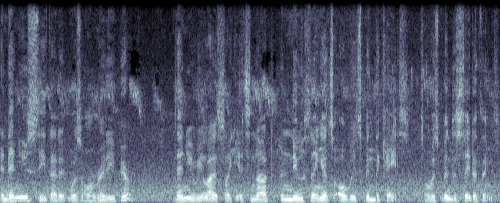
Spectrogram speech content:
And then you see that it was already pure. Then you realize like it's not a new thing. It's always been the case. It's always been the state of things.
